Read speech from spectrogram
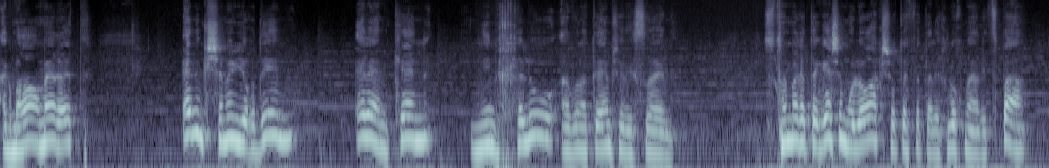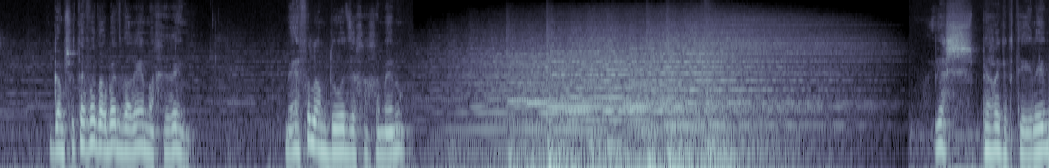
הגמרא אומרת, אין גשמים יורדים, אלא אם כן נמחלו עוונותיהם של ישראל. זאת אומרת, הגשם הוא לא רק שוטף את הלכלוך מהרצפה, הוא גם שוטף עוד הרבה דברים אחרים. מאיפה למדו את זה חכמינו? יש פרק בתהילים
